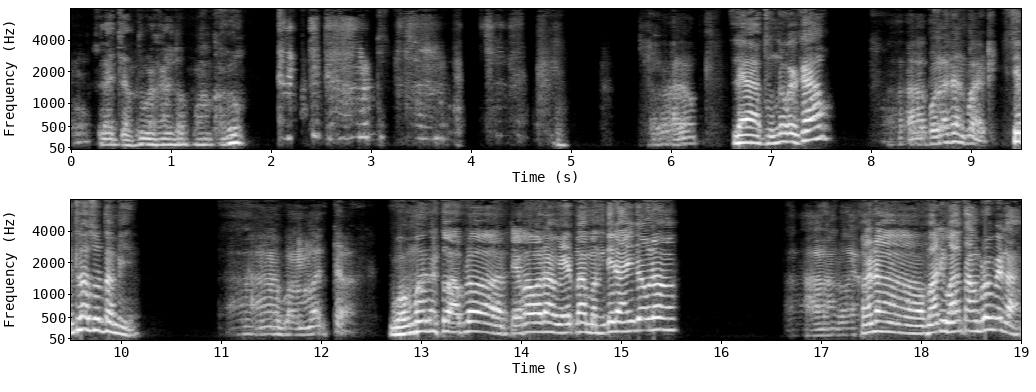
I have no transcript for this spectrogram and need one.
એટલે ચંદુ ફોન કરું. લે ચંદુ કાકા બોલા ને ભાઈ કેટલા છો તમે હા તો આપડે ટેબા વાળા વેદના મંદિર આવી જાવ ને અને મારી વાત સાંભળો પેલા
